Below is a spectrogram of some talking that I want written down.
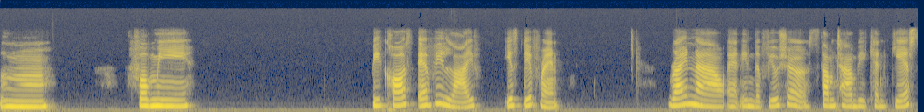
Um, for me, because every life is different. Right now and in the future, sometimes we can guess,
